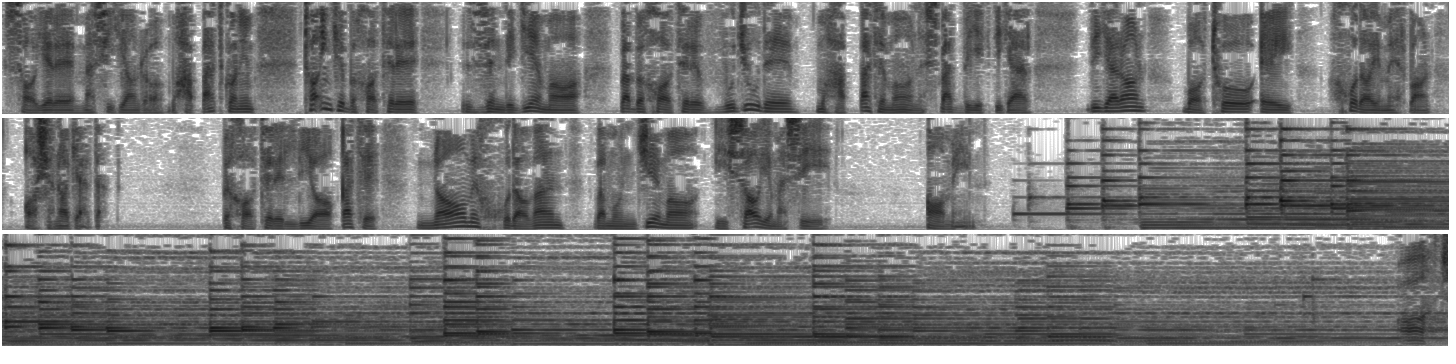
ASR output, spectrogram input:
سایر مسیحیان را محبت کنیم تا اینکه به خاطر زندگی ما و به خاطر وجود محبت ما نسبت به یکدیگر دیگران با تو ای خدای مهربان آشنا گردند. به خاطر لیاقت نام خداوند و منجی ما عیسی مسیح. آمین.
